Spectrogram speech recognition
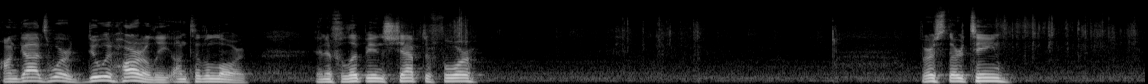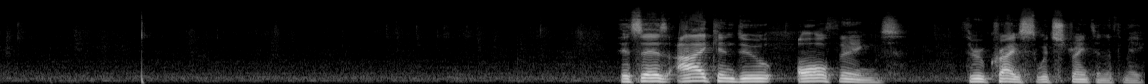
on God's word, do it heartily unto the Lord. And in Philippians chapter 4, verse 13, it says, I can do all things through Christ which strengtheneth me.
